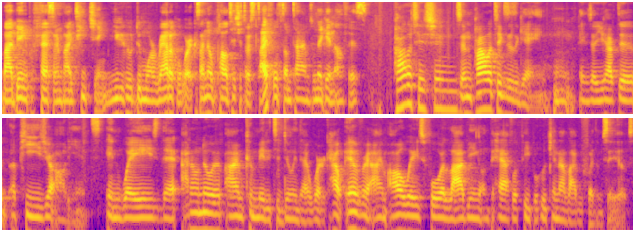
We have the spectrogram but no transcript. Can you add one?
by being a professor and by teaching? You could do more radical work because I know politicians are stifled sometimes when they get in office politicians and politics is a game. Mm-hmm. And so you have to appease your audience in ways that I don't know if I'm committed to doing that work. However, I'm always for lobbying on behalf of people who cannot lobby for themselves.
